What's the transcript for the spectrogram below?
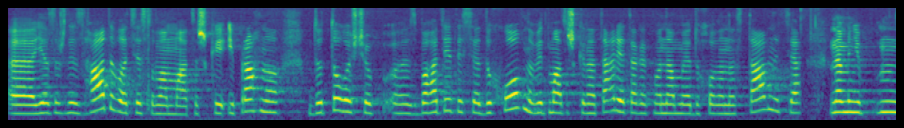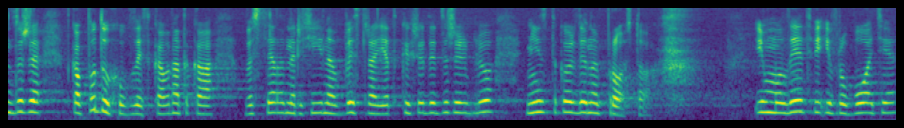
е, я завжди згадувала ці слова матушки і прагну до того, щоб е, збагатитися духовно від матушки Наталії, так як вона моя духовна наставниця. Вона мені дуже така по духу близька, вона така весела, енергійна, бистра. Я таких людей дуже люблю. Мені з такою людиною просто і в молитві, і в роботі.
